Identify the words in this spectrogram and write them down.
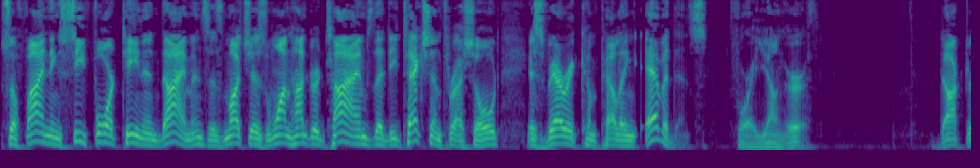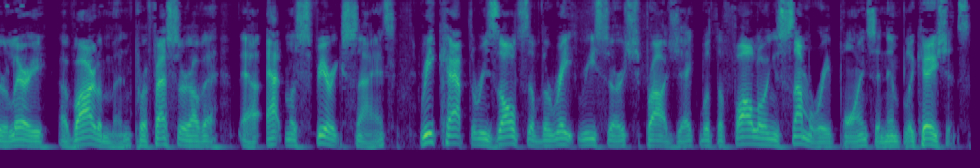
So finding C14 in diamonds as much as 100 times the detection threshold is very compelling evidence for a young Earth. Dr. Larry Vardiman, professor of uh, atmospheric science, recapped the results of the RATE research project with the following summary points and implications.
